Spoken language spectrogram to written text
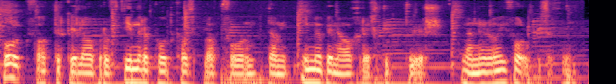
Folge Vatergelaber auf deiner Podcast-Plattform, damit immer benachrichtigt wirst, wenn eine neue Folge rauskommt.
